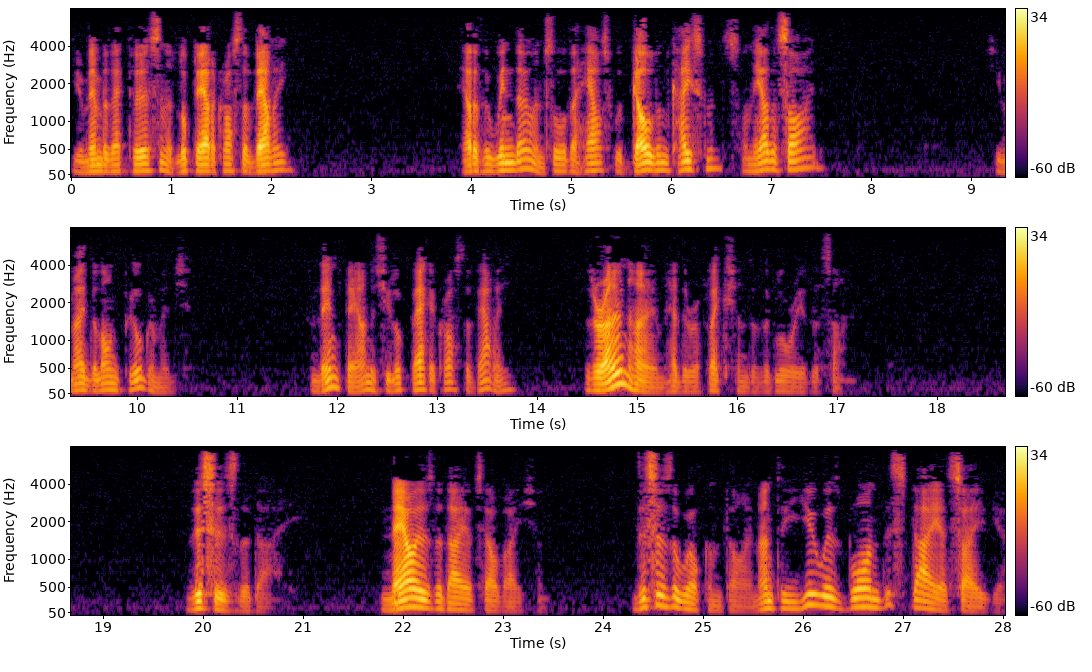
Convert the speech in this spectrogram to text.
You remember that person that looked out across the valley, out of her window and saw the house with golden casements on the other side? She made the long pilgrimage and then found as she looked back across the valley that her own home had the reflections of the glory of the sun. This is the day. Now is the day of salvation. This is the welcome time. Unto you is born this day a Saviour,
